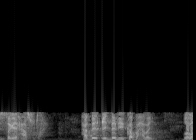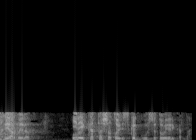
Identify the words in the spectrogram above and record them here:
isagay xaas u tahay. Hadday ciddadii ka baxday laba khiyaar bay leedahay. Inay ka tashato iska guursato way heli kartaa.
